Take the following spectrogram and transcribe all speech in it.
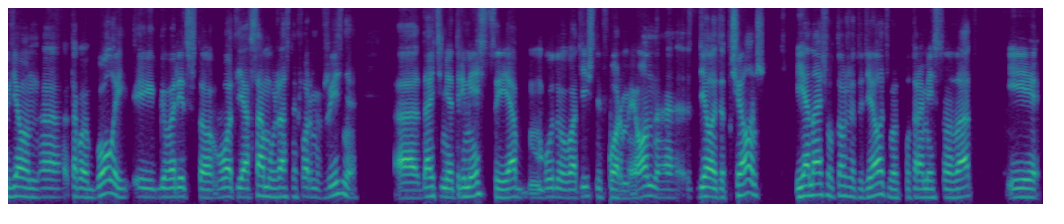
где он э, такой голый и говорит, что вот я в самой ужасной форме в жизни, дайте мне три месяца, и я буду в отличной форме. И он э, делает этот челлендж, и я начал тоже это делать вот полтора месяца назад, и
